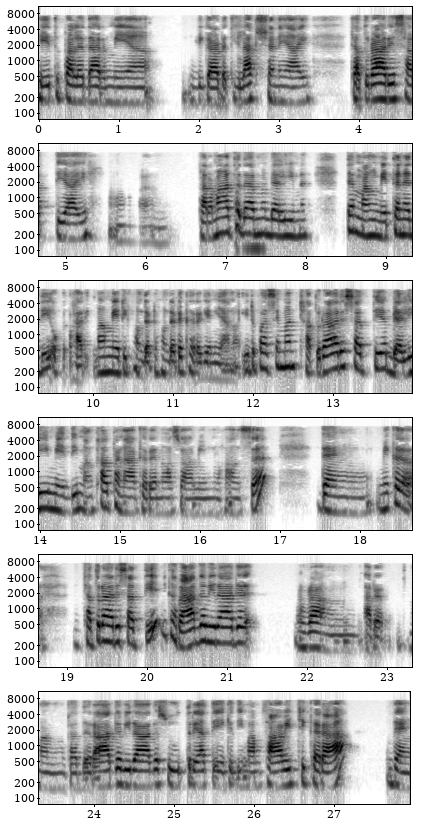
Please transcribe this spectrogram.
හේතුඵල ධර්මය ඊගාට ත්‍රිලක්ෂණයයි චතුරාර්ය සත්‍යයයි. පරමාර්ථ ධර්ම බැලීම. දැන් මම මෙතනදී හරි මම මේ ටික හොඳට හොඳට කරගෙන යනවා. ඊට පස්සේ මම චතුරාර්ය සත්‍ය බැලීමේදී මම කල්පනා කරනවා ස්වාමින් වහන්සේ දැන් මේක චතුරාර්ය සත්‍යයේ මේක රාග විරාග අර මම මොකද රාග විරාග සූත්‍රයත් ඒකෙදි මම පාවිච්චි කරා දැන්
